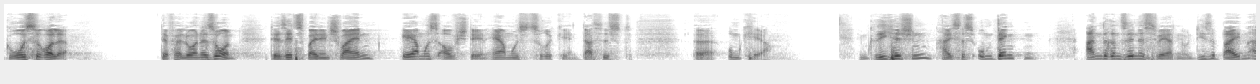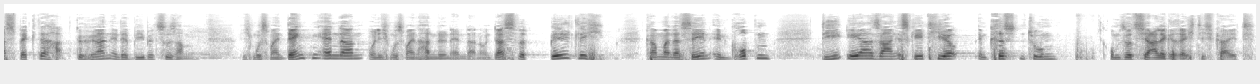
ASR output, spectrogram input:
große Rolle der verlorene Sohn, der sitzt bei den Schweinen, er muss aufstehen, er muss zurückgehen. Das ist äh, Umkehr. Im Griechischen heißt es umdenken, anderen Sinnes werden. Und diese beiden Aspekte gehören in der Bibel zusammen. Ich muss mein Denken ändern und ich muss mein Handeln ändern. Und das wird bildlich, kann man das sehen, in Gruppen, die eher sagen, es geht hier im Christentum um soziale Gerechtigkeit.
